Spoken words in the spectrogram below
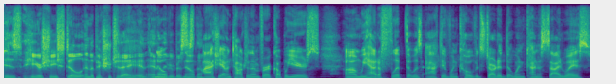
is he or she still in the picture today in, in any of your business? Nope. now? I actually haven't talked to them for a couple years. Um, we had a flip that was active when COVID started that went kind of sideways,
